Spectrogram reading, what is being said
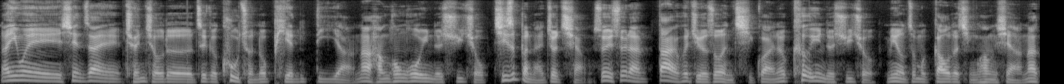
那因为现在全球的这个库存都偏低啊，那航空货运的需求其实本来就强，所以虽然大家也会觉得说很奇怪，那客运的需求没有这么高的情况下，那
